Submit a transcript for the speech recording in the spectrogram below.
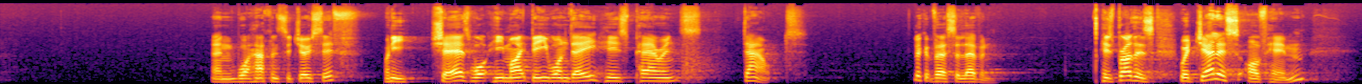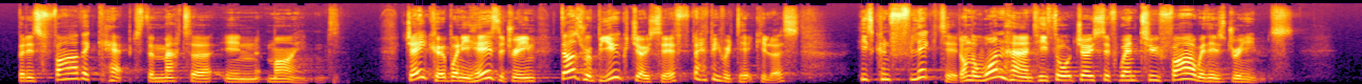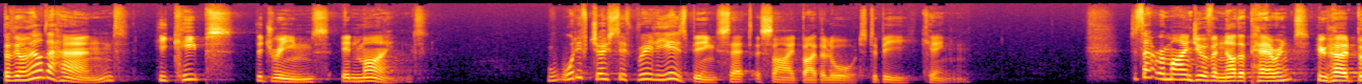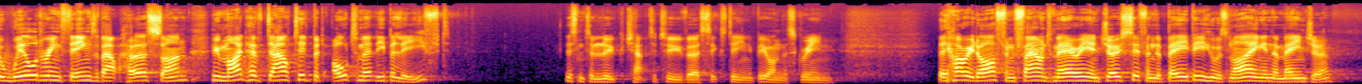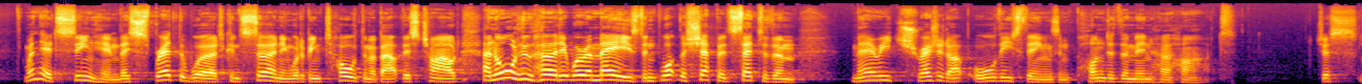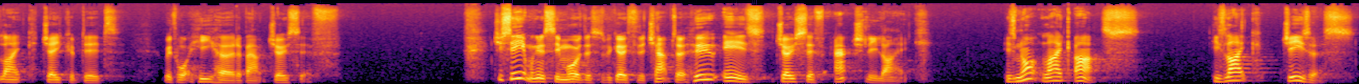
And what happens to Joseph? When he shares what he might be one day, his parents doubt. Look at verse 11. His brothers were jealous of him, but his father kept the matter in mind. Jacob, when he hears the dream, does rebuke Joseph. Don't be ridiculous. He's conflicted. On the one hand, he thought Joseph went too far with his dreams. But on the other hand, he keeps the dreams in mind. What if Joseph really is being set aside by the Lord to be king? Does that remind you of another parent who heard bewildering things about her son, who might have doubted but ultimately believed? Listen to Luke chapter 2, verse 16. It'll be on the screen. They hurried off and found Mary and Joseph and the baby who was lying in the manger. When they had seen him, they spread the word concerning what had been told them about this child, and all who heard it were amazed and what the shepherds said to them. Mary treasured up all these things and pondered them in her heart just like Jacob did with what he heard about Joseph. Do you see? And we're going to see more of this as we go through the chapter. Who is Joseph actually like? He's not like us, he's like Jesus.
